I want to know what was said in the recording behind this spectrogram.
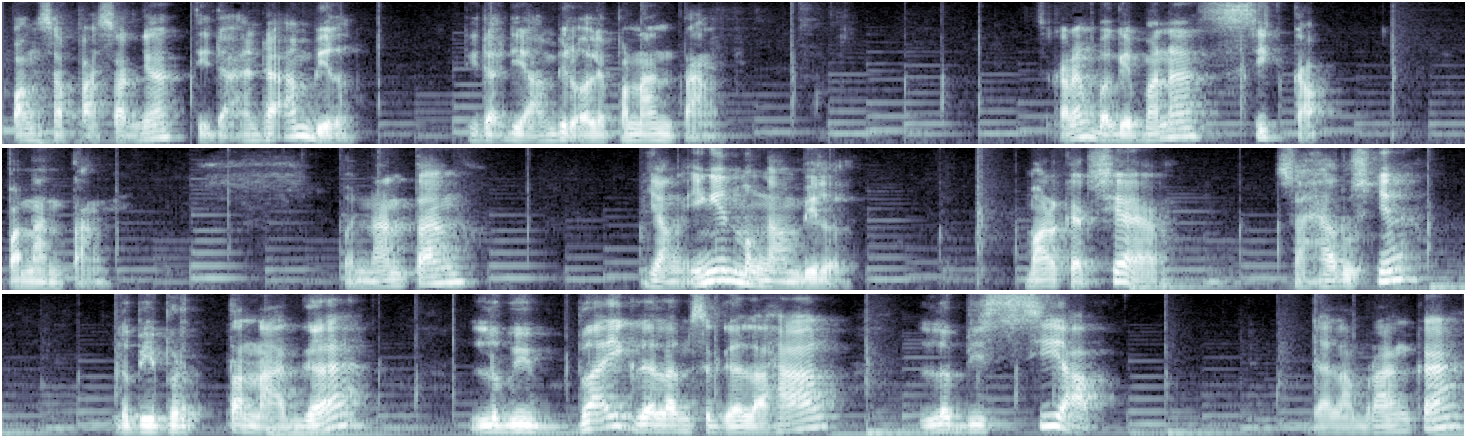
pangsa pasarnya tidak Anda ambil, tidak diambil oleh penantang. Sekarang bagaimana sikap penantang? Penantang yang ingin mengambil market share seharusnya lebih bertenaga, lebih baik dalam segala hal, lebih siap dalam rangka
